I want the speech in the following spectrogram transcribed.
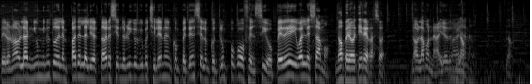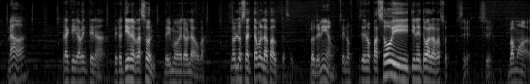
pero no hablar ni un minuto del empate en la Libertadores siendo el único equipo chileno en competencia lo encontré un poco ofensivo. PD igual les amo. No, pero tiene razón. No hablamos nada de No. Magallanes. No, Nada. prácticamente nada. Pero tiene razón. Debimos haber hablado más. Nos lo saltamos la pauta, sí. Lo teníamos. Se nos, se nos pasó y tiene toda la razón. Sí, sí. Vamos a.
